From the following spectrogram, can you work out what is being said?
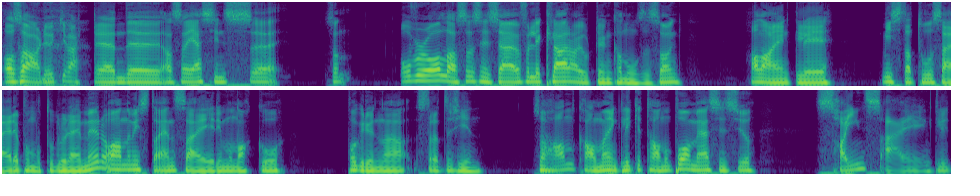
Og så har det jo ikke vært en, det, Altså, jeg syns eh, sånn Overall, da, så syns jeg For Leclerc har gjort en kanonsesong. Han har egentlig mista to seire på motorproblemer, og han har mista en seier i Monaco av strategien. Så han kan man egentlig ikke ta noe på, men jeg syns jo Science har egentlig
